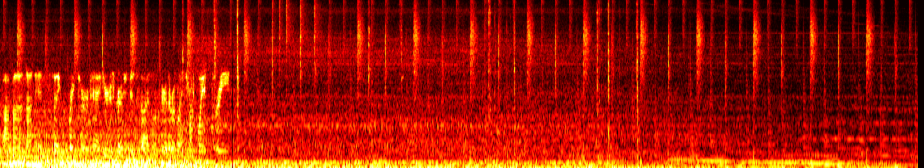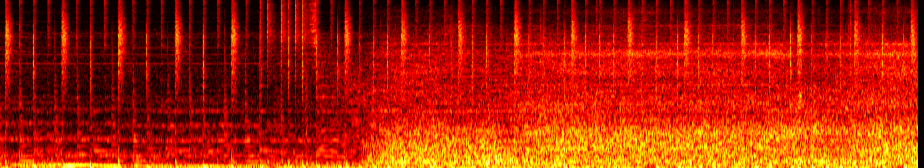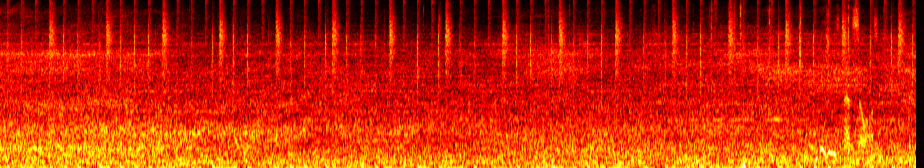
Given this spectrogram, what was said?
Papa, not in sight, right turn at your discretion inside, we'll there, the runway. Truck 3.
